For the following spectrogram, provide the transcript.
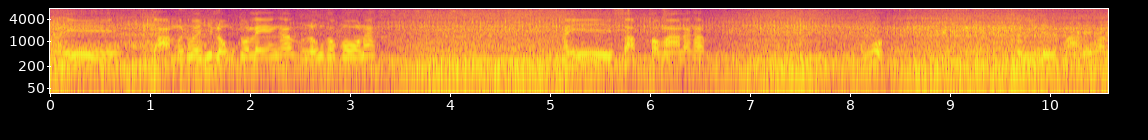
ไอ้ตามมาด้วยพี่หลงตัวแรงครับ หลงโทโบนะ ไอ้สับเข้ามาแล้วครับโอ้ลุยหนืดมาเลยครับ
